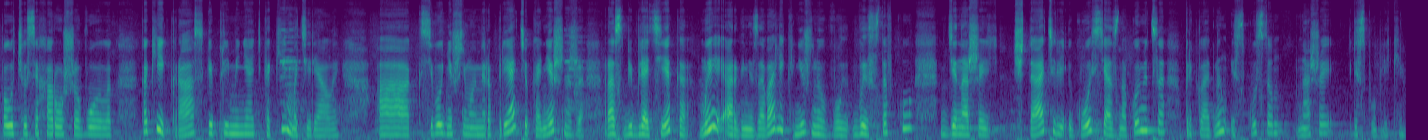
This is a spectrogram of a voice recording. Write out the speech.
получился хороший войлок, какие краски применять, какие материалы. А к сегодняшнему мероприятию, конечно же, раз библиотека, мы организовали книжную выставку, где наши читатели и гости ознакомятся прикладным искусством нашей республики.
